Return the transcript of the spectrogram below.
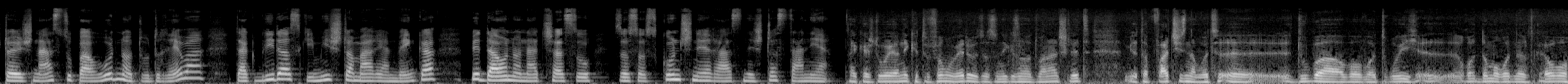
Štož nastupa hodnotu dreva, tak blidarski mišto Marjan Venka bi davno na času, zo so skončni raz ništo stanje. Ja, kaj što ja nekaj to firmo vedel, to sem nekaj za 12 let, je ta pačizna od eh, duba, od drugih eh, domorodnih drevov,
